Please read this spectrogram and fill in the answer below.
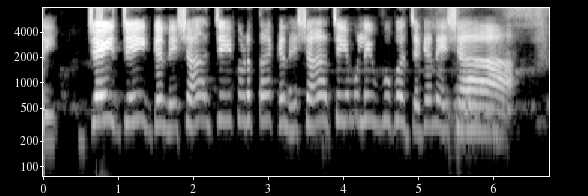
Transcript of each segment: నేను మరి. జై జై గణేష జై కొడత గణేష జయములివ్వు బొజ్జ గణేష.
